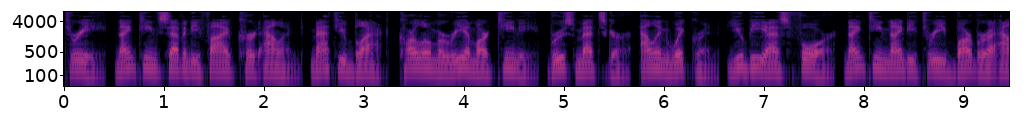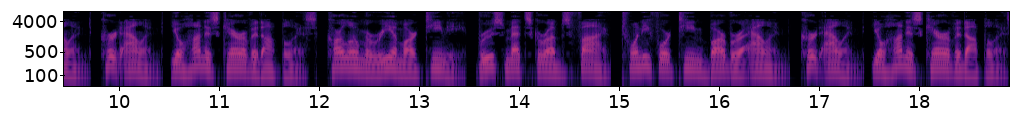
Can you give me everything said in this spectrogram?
3, 1975 Kurt Aland, Matthew Black, Carlo Maria Martini, Bruce Metzger, Allen Wikgren, UBS 4, 1993 Barbara Aland, Kurt Aland, Johannes Karavidopoulos, Carlo Maria Martini, Bruce Metzgerubs 5, 2014 Barbara Aland, Kurt Aland, Johannes Ioannis Karavidopoulos,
